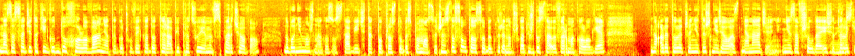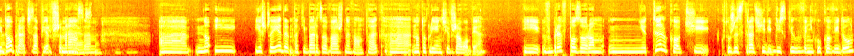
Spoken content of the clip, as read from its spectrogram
na zasadzie takiego doholowania tego człowieka do terapii pracujemy wsparciowo, no bo nie można go zostawić tak po prostu bez pomocy. Często są to osoby, które na przykład już dostały farmakologię, no ale to leczenie też nie działa z dnia na dzień. Nie zawsze udaje się No te leki dobrać za pierwszym No razem. jasne. E, No i jeszcze jeden taki bardzo ważny wątek, e, no to klienci w żałobie. I wbrew pozorom, nie tylko ci, którzy stracili bliskich w wyniku COVID-u,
